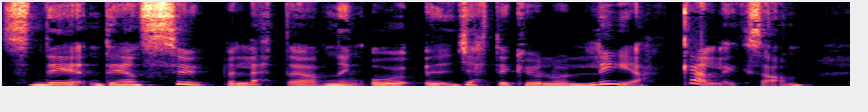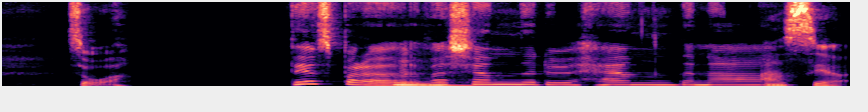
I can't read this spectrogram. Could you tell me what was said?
Så det, det, är en superlätt övning och eh, jättekul att leka liksom. Så. Dels bara, mm. vad känner du, händerna? Alltså jag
